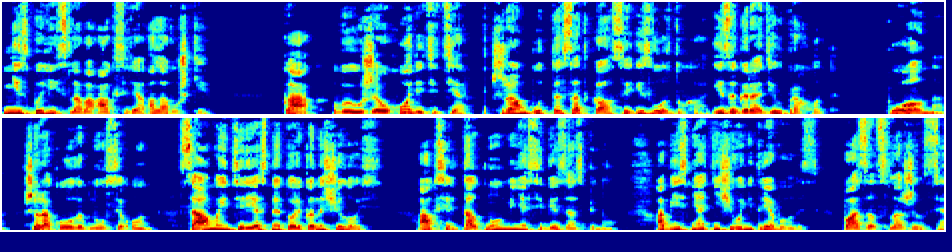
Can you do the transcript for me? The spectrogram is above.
Не сбылись слова Акселя о ловушке. «Как? Вы уже уходите, Тер?» Шрам будто соткался из воздуха и загородил проход. «Полно!» – широко улыбнулся он. «Самое интересное только началось». Аксель толкнул меня себе за спину. Объяснять ничего не требовалось. Пазл сложился.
